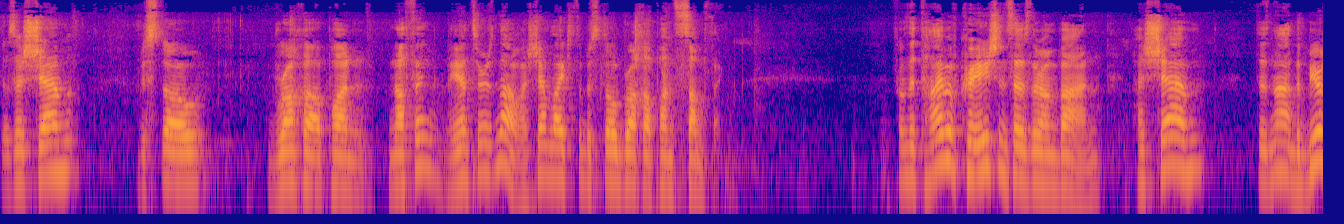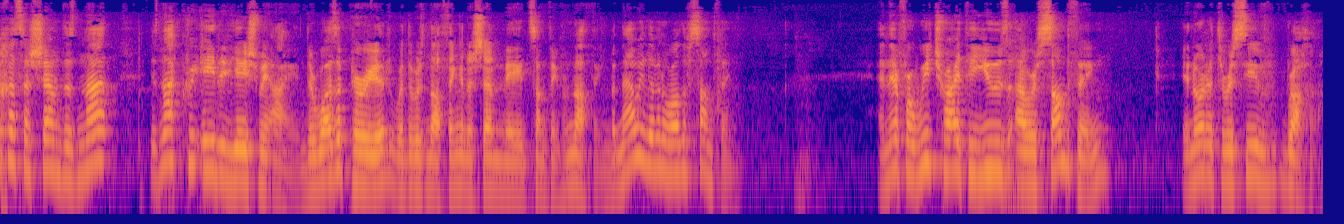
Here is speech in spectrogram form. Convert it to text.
Does Hashem bestow bracha upon nothing? The answer is no. Hashem likes to bestow bracha upon something. From the time of creation, says the Ramban, Hashem does not, the Birchas Hashem does not, is not created yesh ayin. There was a period where there was nothing and Hashem made something from nothing. But now we live in a world of something. And therefore we try to use our something in order to receive bracha.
